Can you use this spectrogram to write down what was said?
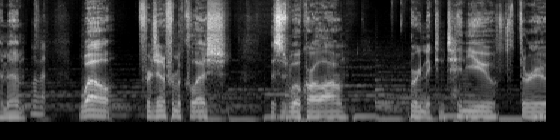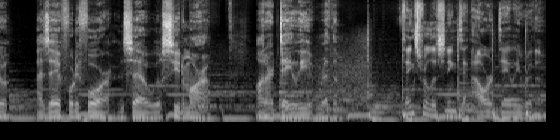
Amen. love it Well, for Jennifer McClish, this is Will Carlisle. We're going to continue through Isaiah 44. And so we'll see you tomorrow on our daily rhythm. Thanks for listening to Our Daily Rhythm.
